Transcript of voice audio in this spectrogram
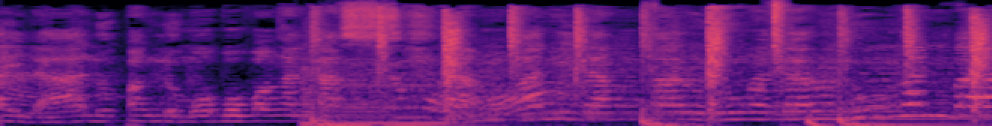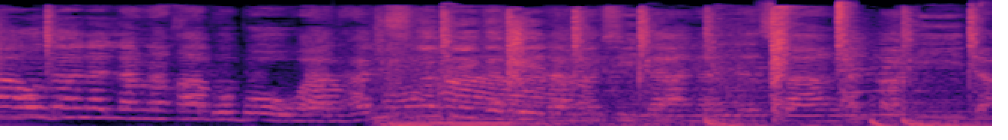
ay lalo pang lumobo ang antas. Ang kanilang karunungan Karunungan ba? O dala lang ng kabobohan Halos gabi-gabi naman sila nalasang at pabida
